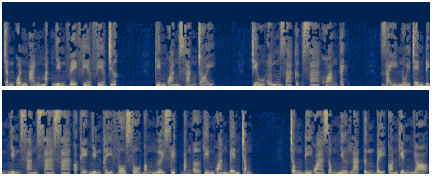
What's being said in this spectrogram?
trần quân ánh mắt nhìn về phía phía trước, kim quang sáng trói, chiếu ứng ra cực xa khoảng cách, dãy núi trên đỉnh nhìn sang xa xa có thể nhìn thấy vô số bóng người xếp bằng ở kim quang bên trong, trông đi qua giống như là từng bầy con kiến nhỏ,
